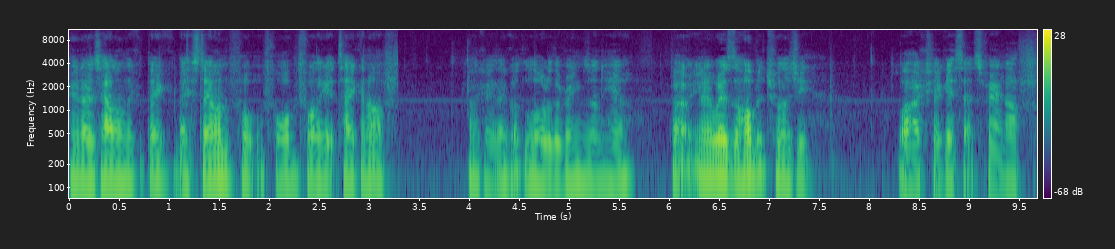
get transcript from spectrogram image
who knows how long they, they, they stay on for, for before they get taken off. Okay, they've got the Lord of the Rings on here. But, you know, where's the Hobbit trilogy? Well, actually, I guess that's fair enough.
